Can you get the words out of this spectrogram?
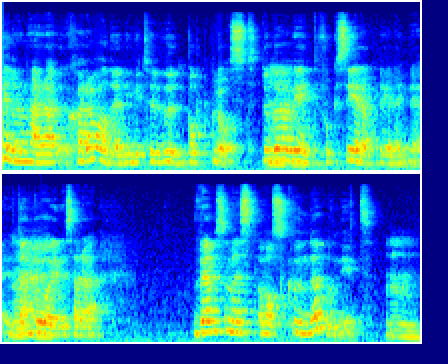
hela den här charaden i mitt huvud bortblåst. Då Mm. behöver jag inte fokusera på det längre. Utan Nej. då är det så här. Vem som helst av oss kunde ha vunnit. mm,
